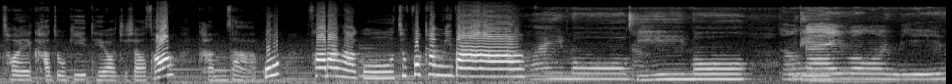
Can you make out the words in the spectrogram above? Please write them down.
저의 가족이 되어주셔서 감사하고 사랑하고 축복합니다. 아이모, 미모, 우리,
